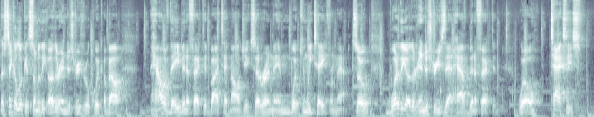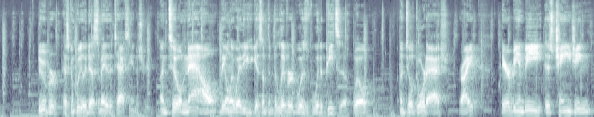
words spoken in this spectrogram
Let's take a look at some of the other industries real quick about how have they been affected by technology, et cetera, and, and what can we take from that? So, what are the other industries that have been affected? Well, taxis. Uber has completely decimated the taxi industry. Until now, the only way that you could get something delivered was with a pizza. Well, until DoorDash, right? Airbnb is changing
